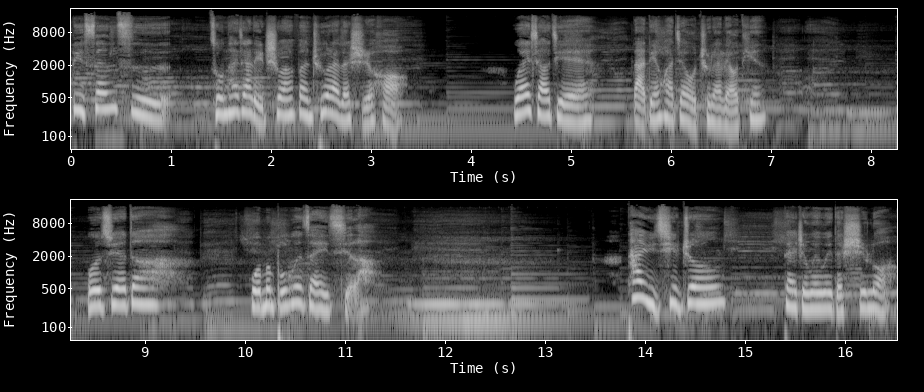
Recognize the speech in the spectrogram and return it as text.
第三次从他家里吃完饭出来的时候，Y 小姐打电话叫我出来聊天。我觉得我们不会在一起了。她语气中带着微微的失落。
